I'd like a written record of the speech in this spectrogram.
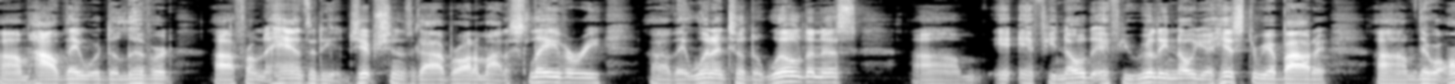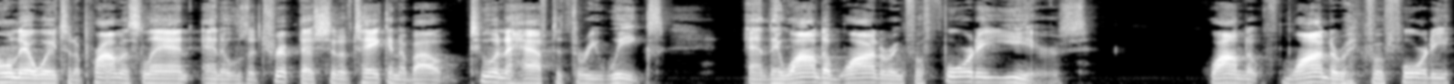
um, how they were delivered uh, from the hands of the Egyptians, God brought them out of slavery. Uh, they went into the wilderness. Um, if you know, if you really know your history about it, um, they were on their way to the promised land, and it was a trip that should have taken about two and a half to three weeks, and they wound up wandering for forty years. Wound up wandering for forty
